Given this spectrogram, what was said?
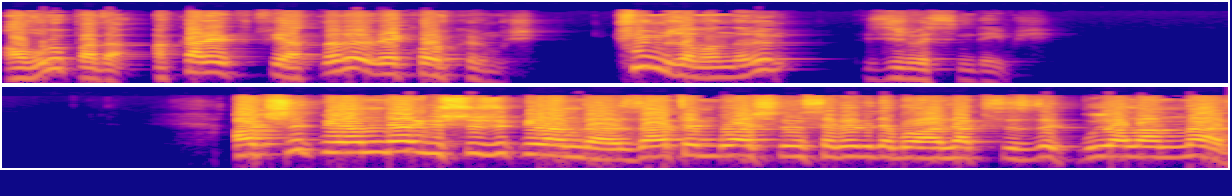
Avrupa'da akaryakıt fiyatları rekor kırmış. Tüm zamanların zirvesindeymiş. Açlık bir yanda, yüzsüzlük bir yanda. Zaten bu açlığın sebebi de bu ahlaksızlık, bu yalanlar.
